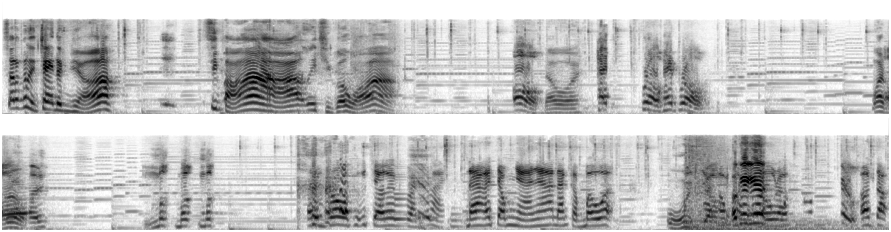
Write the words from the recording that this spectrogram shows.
Sao nó có thể chạy được nhỉ? Xin bỏ à, chỉ có à. Oh, Đâu rồi? Bro, hey bro. What bro? Ờ, mất, mất, mất. Ê, bro thử chơi bằng cái này đang ở trong nhà nha đang cầm bâu á Ui. không Ok, bâu đâu ờ tập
